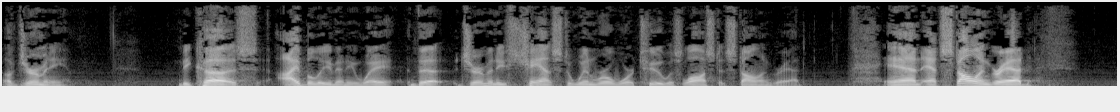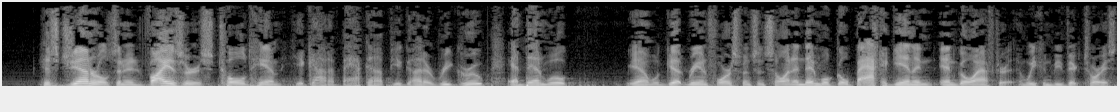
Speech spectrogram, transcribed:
of Germany because I believe anyway that Germany's chance to win World War II was lost at Stalingrad. And at Stalingrad, his generals and advisors told him, you gotta back up, you gotta regroup, and then we'll, yeah, we'll get reinforcements and so on, and then we'll go back again and, and go after it, and we can be victorious.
